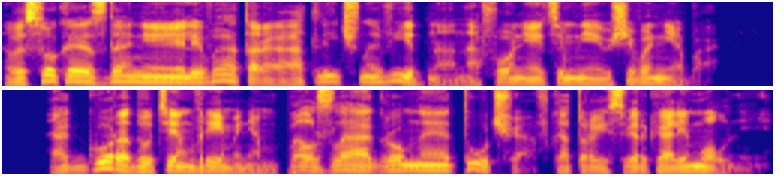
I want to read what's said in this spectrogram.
Высокое здание элеватора отлично видно на фоне темнеющего неба. А к городу тем временем ползла огромная туча, в которой сверкали молнии.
